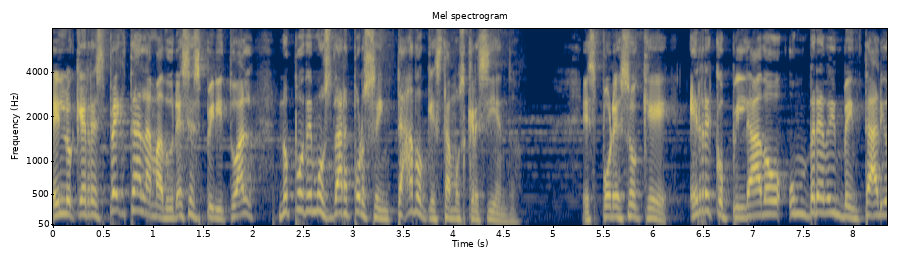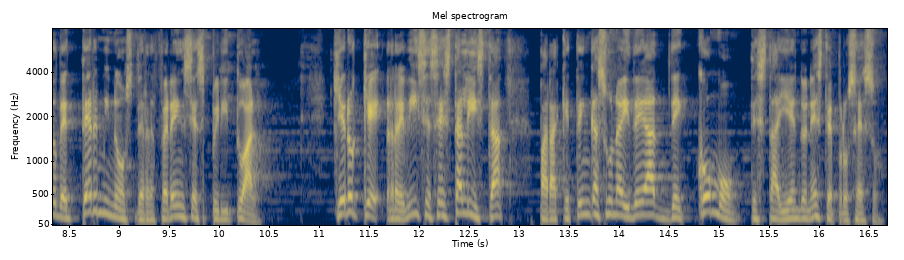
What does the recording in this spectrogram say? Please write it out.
En lo que respecta a la madurez espiritual, no podemos dar por sentado que estamos creciendo. Es por eso que he recopilado un breve inventario de términos de referencia espiritual. Quiero que revises esta lista para que tengas una idea de cómo te está yendo en este proceso.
